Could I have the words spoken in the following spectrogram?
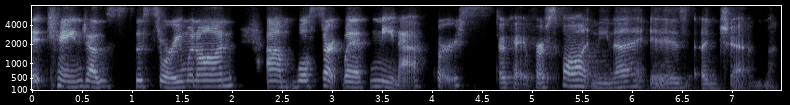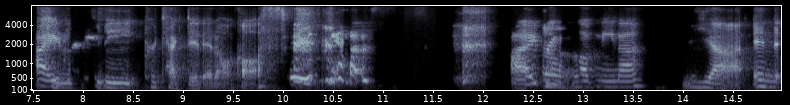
it change as the story went on? Um, we'll start with Nina first. Okay, first of all, Nina is a gem. I she agree. needs to be protected at all costs. yes. I um, love Nina. Yeah. And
